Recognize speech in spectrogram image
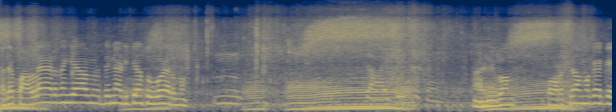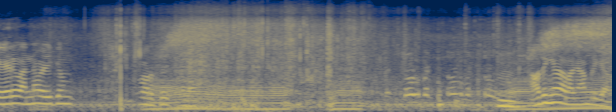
മറ്റേ പള്ളയായിരുന്നെങ്കിൽ ആ ഇതിനെ അടിക്കാൻ സുഖമായിരുന്നു. അതിനിപ്പം കുറച്ച് നമുക്ക് കയറി വന്ന വഴിക്കും കുറച്ച്. അതിങ്ങനെയാണോ ഞാൻ പിടിക്കാം.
